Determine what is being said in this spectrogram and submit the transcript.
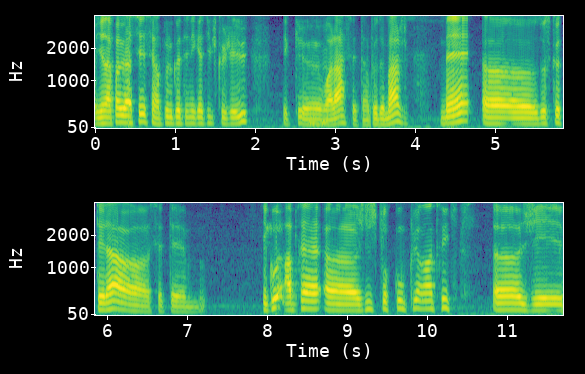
Il y en a pas eu assez, c'est un peu le côté négatif que j'ai eu. C'est que, Mhm. voilà, c'était un peu dommage. Mais euh, de ce côté-là, euh, c'était. Cool. Après, euh, juste pour conclure un truc, euh, j'ai.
